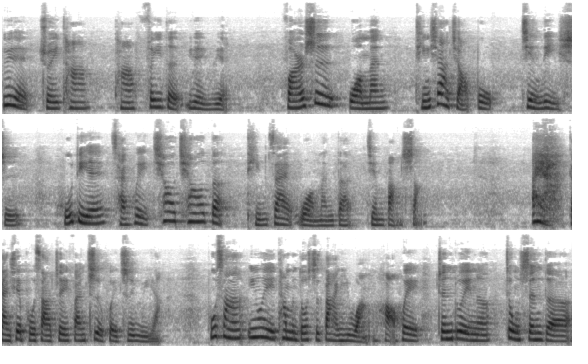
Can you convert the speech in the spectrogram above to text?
越追它，它飞得越远；反而是我们停下脚步，尽力时，蝴蝶才会悄悄的停在我们的肩膀上。”哎呀，感谢菩萨这一番智慧之语呀！菩萨，因为他们都是大医王，好会针对呢众生的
